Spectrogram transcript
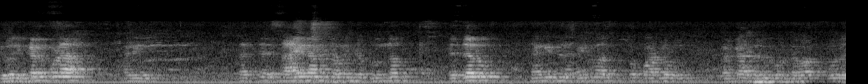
ఈరోజు ఇక్కడ కూడా మరి సత్య సాయిరామ్ సంబంధించిన బృందం పెద్దలు సంగీత శ్రీనివాస్తో పాటు ప్రకాశ్ కూడా తర్వాత కూడా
